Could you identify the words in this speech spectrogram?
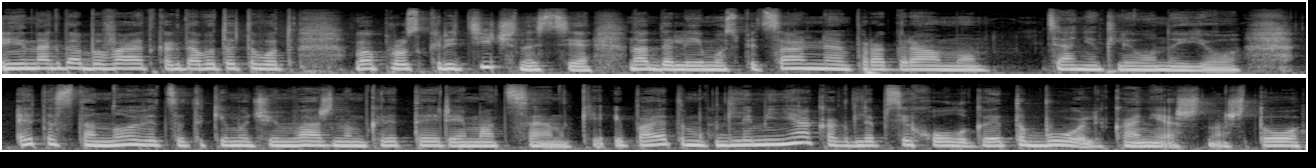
И иногда бывает, когда вот это вот вопрос критичности, надо ли ему специальную программу, тянет ли он ее. Это становится таким очень важным критерием оценки. И поэтому для меня, как для психолога, это боль, конечно, что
